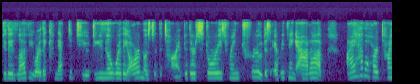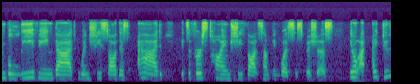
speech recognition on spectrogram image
do they love you? Are they connected to you? Do you know where they are most of the time? Do their stories ring true? Does everything add up? I have a hard time believing that when she saw this ad, it's the first time she thought something was suspicious. You know, I, I do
